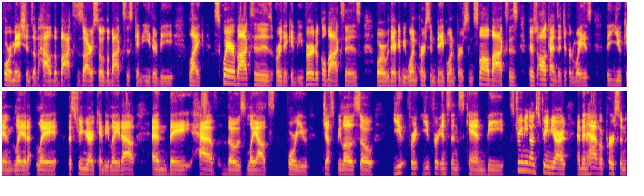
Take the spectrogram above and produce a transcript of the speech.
formations of how the boxes are. So the boxes can either be like square boxes or they can be vertical boxes or there can be one person big, one person small boxes. There's all kinds of different ways that you can lay it lay the StreamYard can be laid out and they have those layouts for you just below. So you for you for instance can be streaming on StreamYard and then have a person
